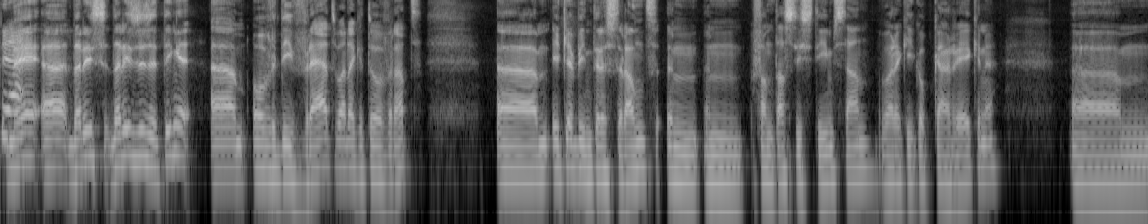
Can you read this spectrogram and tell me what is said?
Nee, eh, dat, is, dat is dus het ding ehm, over die vrijheid waar ik het over had. Ehm, ik heb in het restaurant een, een fantastisch team staan waar ik op kan rekenen. Ehm,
